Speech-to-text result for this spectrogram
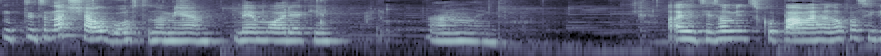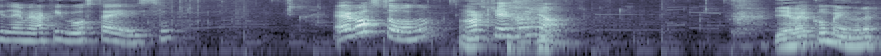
Tô tentando achar o gosto na minha memória aqui. Ah, não lembro. Ó, gente, vocês vão me desculpar, mas eu não consegui lembrar que gosto é esse. É gostoso. Não achei ruim, não. E aí vai comendo, né?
